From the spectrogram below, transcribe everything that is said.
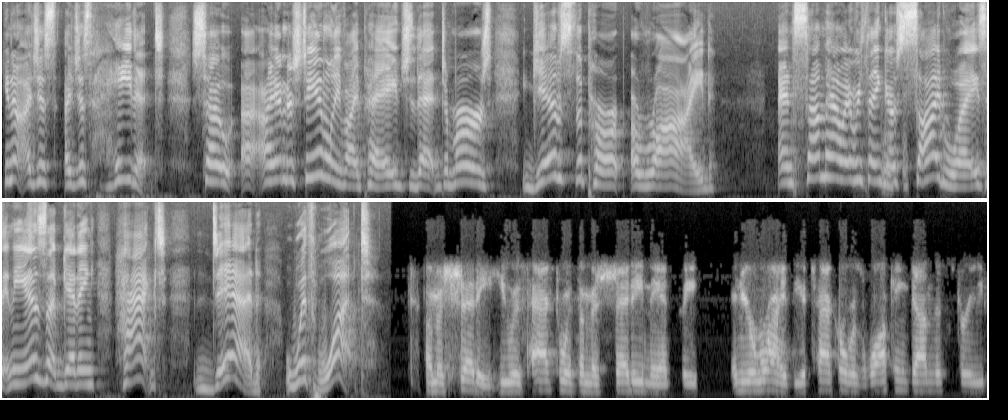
You know, I just I just hate it. So uh, I understand Levi Page that Demers gives the perp a ride, and somehow everything goes sideways, and he ends up getting hacked dead with what? A machete. He was hacked with a machete, Nancy. And you're right. The attacker was walking down the street.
